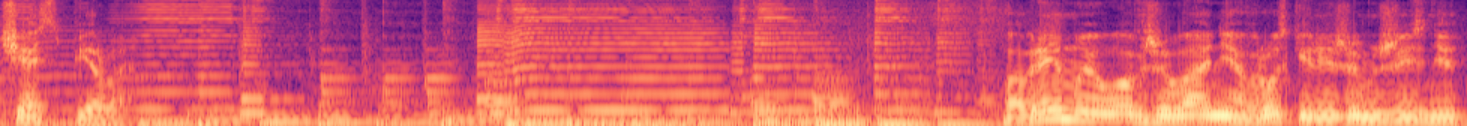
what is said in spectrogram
Часть первая. Во время моего вживания в русский режим жизни,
